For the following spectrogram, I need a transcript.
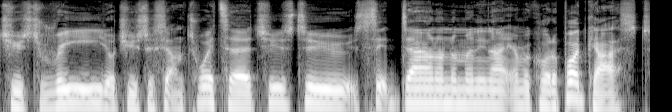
choose to read or choose to sit on Twitter, choose to sit down on a Monday night and record a podcast,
